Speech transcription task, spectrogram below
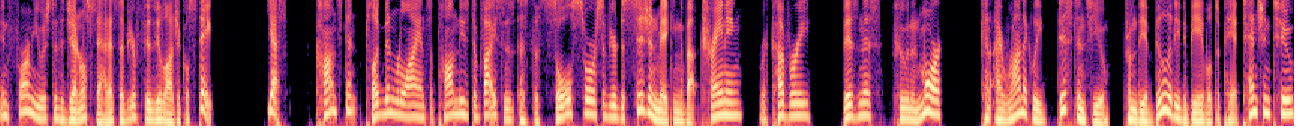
inform you as to the general status of your physiological state. Yes, constant plugged in reliance upon these devices as the sole source of your decision making about training, recovery, business, food, and more can ironically distance you from the ability to be able to pay attention to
